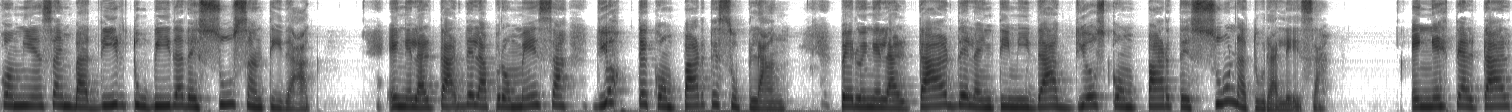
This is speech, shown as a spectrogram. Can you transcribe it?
comienza a invadir tu vida de su santidad. En el altar de la promesa, Dios te comparte su plan. Pero en el altar de la intimidad, Dios comparte su naturaleza. En este altar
